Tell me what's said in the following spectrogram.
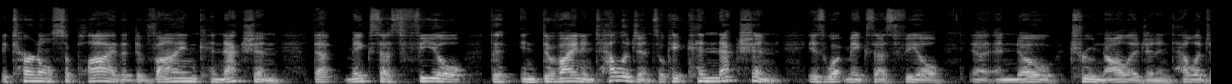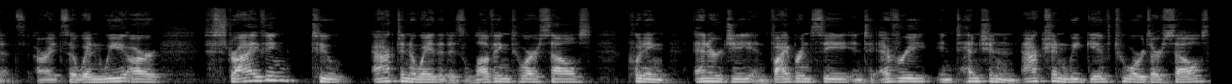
eternal supply, the divine connection that makes us feel the in divine intelligence. Okay, connection is what makes us feel uh, and know true knowledge and intelligence. All right, so when we are striving to act in a way that is loving to ourselves, putting energy and vibrancy into every intention and action we give towards ourselves,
